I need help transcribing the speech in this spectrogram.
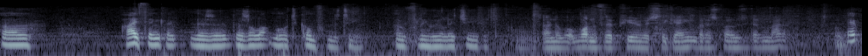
uh, I think there's a there's a lot more to come from the team. Hopefully, we'll achieve it. And it wasn't for the purists game, but I suppose it didn't matter. It,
